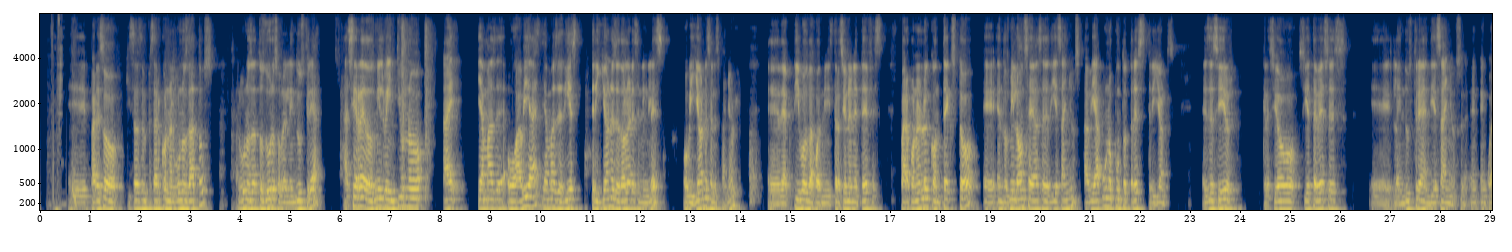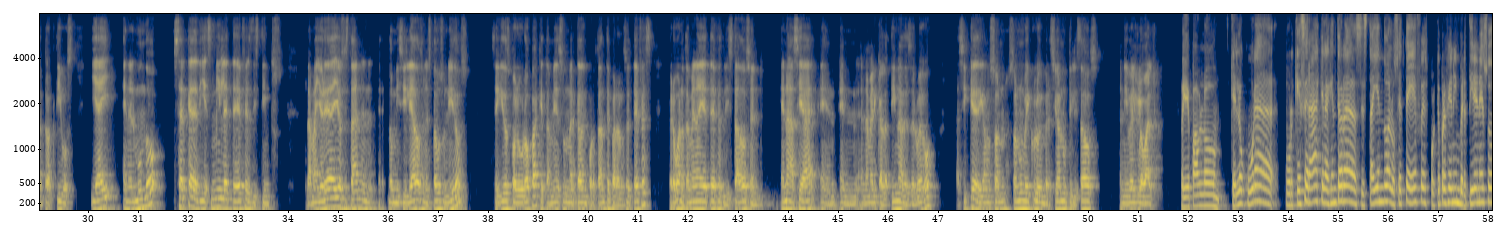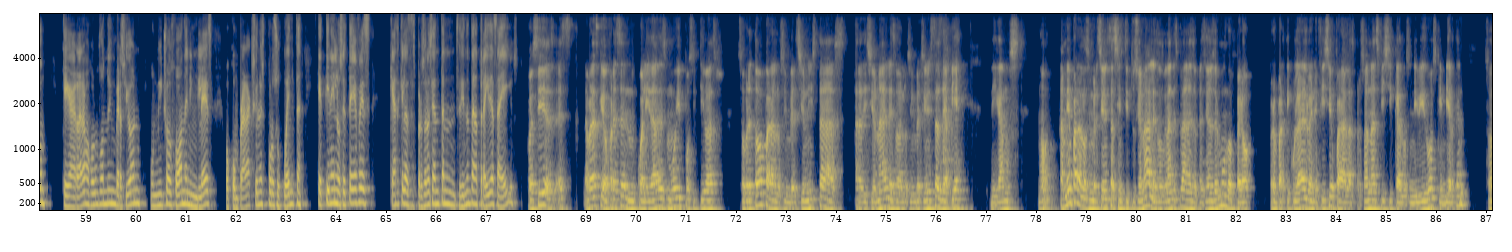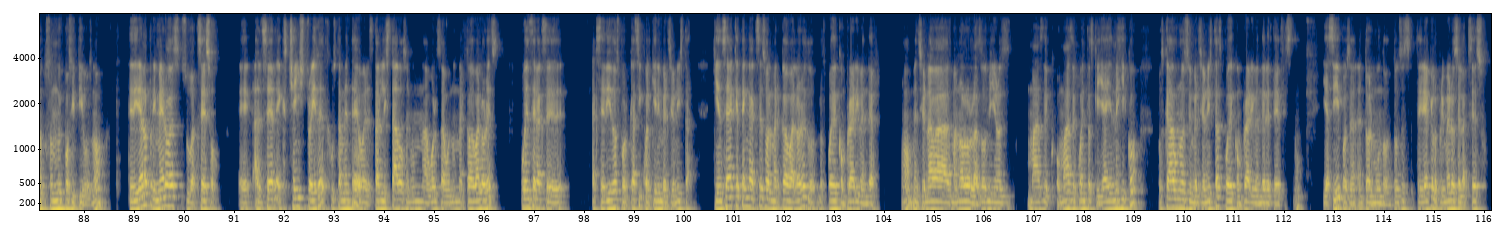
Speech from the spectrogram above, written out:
Eh, para eso quizás empezar con algunos datos, algunos datos duros sobre la industria. A cierre de 2021 hay ya más de, o había ya más de 10 trillones de dólares en inglés, o billones en español, eh, de activos bajo administración en ETFs. Para ponerlo en contexto, eh, en 2011, hace 10 años, había 1.3 trillones. Es decir, creció siete veces eh, la industria en 10 años en, cuanto a activos. Y hay en el mundo cerca de 10.000 ETFs distintos. La mayoría de ellos están domiciliados en Estados Unidos, seguidos por Europa, que también es un mercado importante para los ETFs. Pero bueno, también hay ETFs listados en, en Asia, en, en América Latina, desde luego. Así que, digamos, son, son un vehículo de inversión utilizados a nivel global. Oye, Pablo, qué locura. ¿Por qué será que la gente ahora se está yendo a los ETFs? ¿Por qué prefieren invertir en eso que agarrar a lo mejor un fondo de inversión, un mutual fund en inglés, o comprar acciones por su cuenta? ¿Qué tienen los ETFs que hace que las personas sean tan, se sientan tan atraídas a ellos? Pues sí, es, es, la verdad es que ofrecen cualidades muy positivas, sobre todo para los inversionistas tradicionales o a los inversionistas de a pie digamos, ¿no? También para los inversionistas institucionales, los grandes planes de pensiones del mundo, pero, pero en particular el beneficio para las personas físicas, los individuos que invierten, son, son muy positivos, ¿no? Te diría lo primero es su acceso. Eh, al ser exchange traded, justamente, o estar listados en una bolsa o en un mercado de valores, pueden ser accedidos por casi cualquier inversionista. Quien sea que tenga acceso al mercado de valores los puede comprar y vender. ¿no? Mencionabas, Manolo, las dos millones más de, o más de cuentas que ya hay en México, pues cada uno de sus inversionistas puede comprar y vender ETFs, ¿no? Y así, pues en, todo el mundo. Entonces, te diría que lo primero es el acceso.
